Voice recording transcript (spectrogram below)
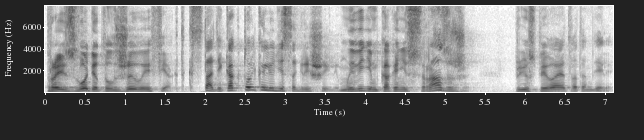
производит лживый эффект. Кстати, как только люди согрешили, мы видим, как они сразу же преуспевают в этом деле.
